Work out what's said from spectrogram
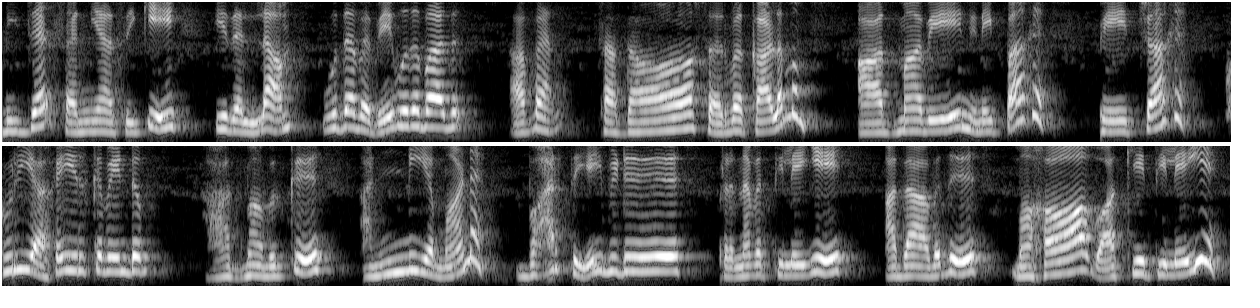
நிஜ சந்நியாசிக்கு இதெல்லாம் உதவவே உதவாது. அவன் சதா சர்வ காலமும் ஆத்மாவே நினைப்பாக பேச்சாக குறியாக இருக்க வேண்டும். ஆத்மாவுக்கு அந்நியமான வார்த்தையை விடு. பிரணவத்திலேயே அதாவது மகா வாக்கியத்திலேயே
